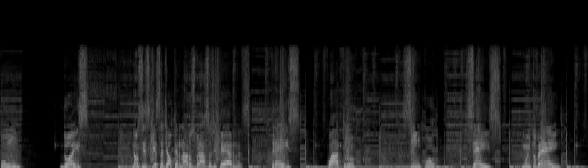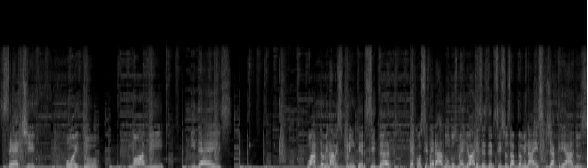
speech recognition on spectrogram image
Um, dois. Não se esqueça de alternar os braços e pernas. Três, quatro, cinco, seis. Muito bem. Sete, oito, nove e dez. O abdominal sprinter sit-up é considerado um dos melhores exercícios abdominais já criados.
